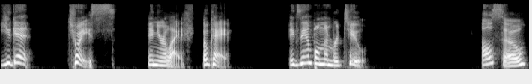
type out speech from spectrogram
you get choice in your life. Okay. Example number two Also,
